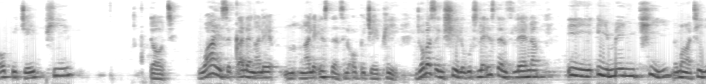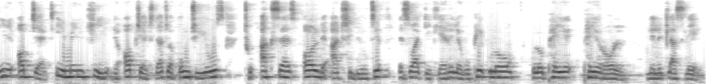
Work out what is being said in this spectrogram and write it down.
objp dot. Why siqale ngale ngale instance le objp njengoba sengishilo ukuthi le instance lena i main key noma ngathini i object i main key the object that we are going to use to access all the attributes esiwa declareile kuphi kulo kulo pay, payroll leli class le.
